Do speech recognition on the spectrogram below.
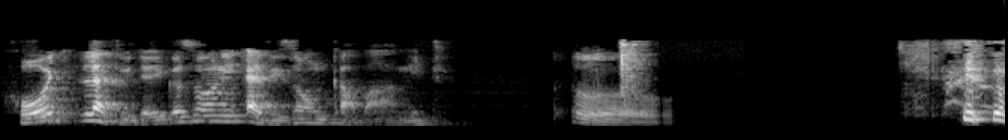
hogy le tudja igazolni Edison Cavani-t. Uh.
